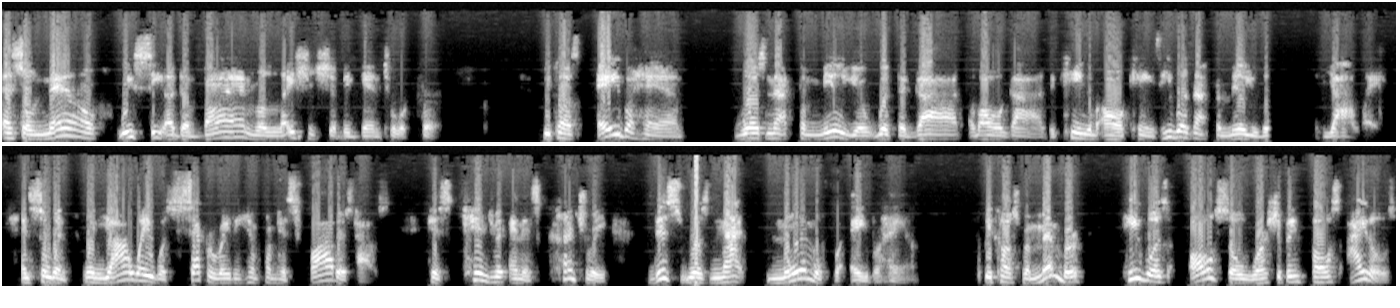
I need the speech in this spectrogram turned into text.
And so now we see a divine relationship begin to occur. Because Abraham was not familiar with the God of all gods, the King of all kings. He was not familiar with Yahweh. And so when, when Yahweh was separating him from his father's house, his kindred and his country, this was not normal for Abraham because remember, he was also worshiping false idols.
